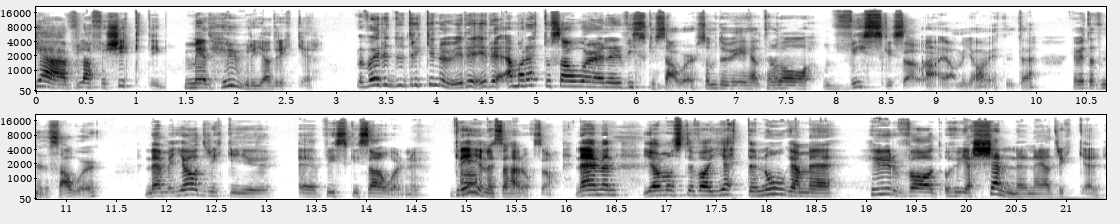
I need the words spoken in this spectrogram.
jävla försiktig med hur jag dricker. Men vad är det du dricker nu? Är det, är det amaretto sour eller whisky sour som du är helt... Åh. Whisky sour. Ja, ja, men jag vet inte. Jag vet att den heter sour. Nej men jag dricker ju eh, whisky sour nu. Grejen är så här också. Nej men jag måste vara jättenoga med hur, vad och hur jag känner när jag dricker.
